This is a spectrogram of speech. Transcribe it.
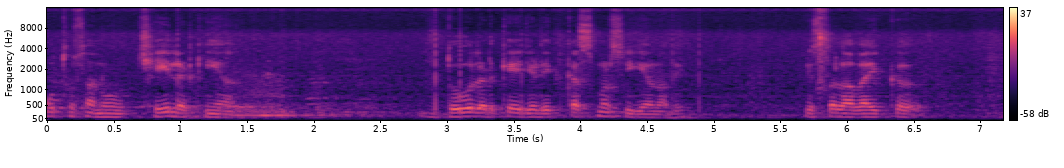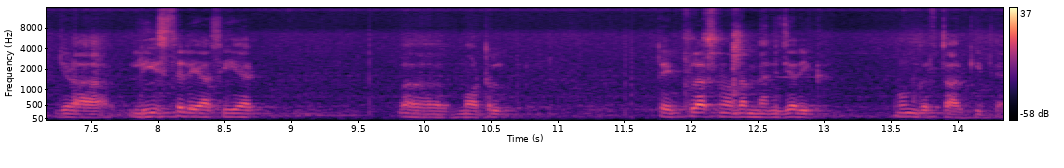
ਉੱਥੋਂ ਸਾਨੂੰ 6 ਲੜਕੀਆਂ, ਦੋ ਲੜਕੇ ਜਿਹੜੇ ਕਸਟਮਰ ਸੀਗੇ ਉਹਨਾਂ ਦੇ। ਇਸ ਤੋਂ ਇਲਾਵਾ ਇੱਕ ਜਿਹੜਾ ਲੀਜ਼ ਤੇ ਲਿਆ ਸੀ ਹੈ ਮੋਟਲ ਤੇ ਪਲੱਸ ਉਹਨਾਂ ਦਾ ਮੈਨੇਜਰ ਇੱਕ, ਉਹਨੂੰ ਗ੍ਰਿਫਤਾਰ ਕੀਤਾ।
